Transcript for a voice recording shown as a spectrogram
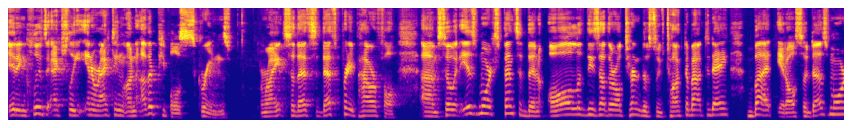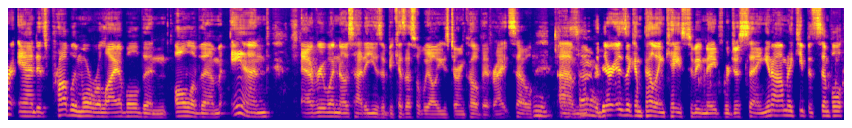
It includes actually interacting on other people's screens right? So that's that's pretty powerful. Um, so it is more expensive than all of these other alternatives we've talked about today but it also does more and it's probably more reliable than all of them and everyone knows how to use it because that's what we all use during covid right? So mm, um, there is a compelling case to be made for just saying you know i'm going to keep it simple.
